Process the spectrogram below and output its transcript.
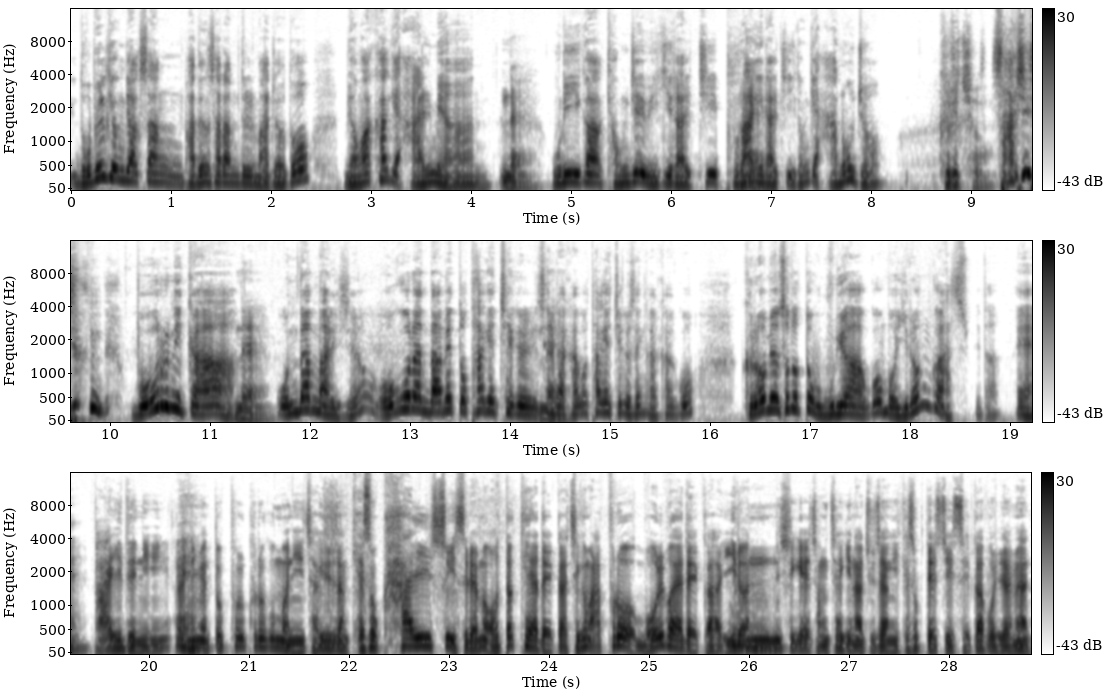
노벨 경제학상 받은 사람들마저도 명확하게 알면 네. 우리가 경제 위기랄지 불황이랄지 이런 게 안 오죠. 그렇죠. 사실은 모르니까 네. 온단 말이죠. 오고 난 다음에 또 타겟책을 네. 생각하고 타겟책을 생각하고 그러면서도 또 우려하고 뭐 이런 것 같습니다. 예. 바이든이 예. 아니면 또 폴 크루그먼이 자기 주장 계속 할 수 있으려면 어떻게 해야 될까? 지금 앞으로 뭘 봐야 될까? 이런 음. 식의 정책이나 주장이 계속될 수 있을까 보려면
